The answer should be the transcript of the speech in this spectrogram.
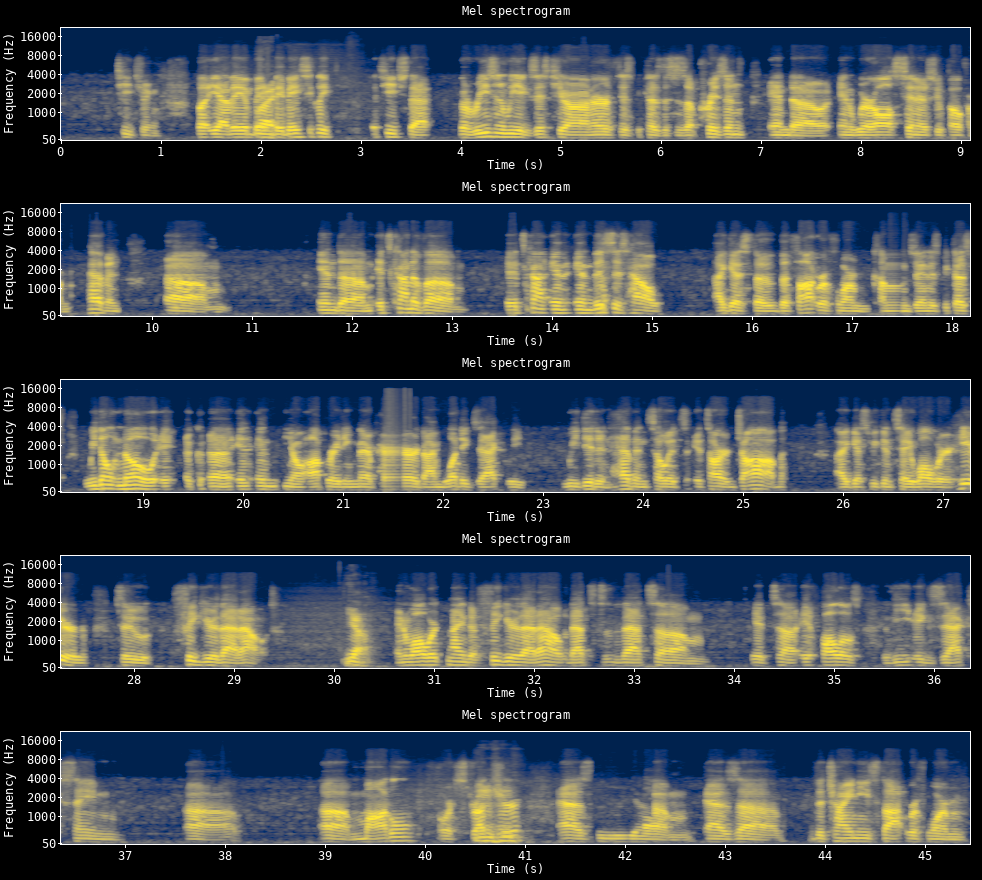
teaching, but yeah, they right. they basically teach that the reason we exist here on earth is because this is a prison and uh, and we're all sinners who fell from heaven. Um, and um, it's kind of um, it's kind of, and, and this is how I guess the the thought reform comes in is because we don't know it, uh, in, in you know operating their paradigm what exactly we did in heaven. So it's it's our job, I guess we can say, while we're here to figure that out. Yeah. And while we're trying to figure that out, that's that's um, it uh, it follows the exact same uh, uh, model or structure mm-hmm. as the um, as uh, the Chinese thought reform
